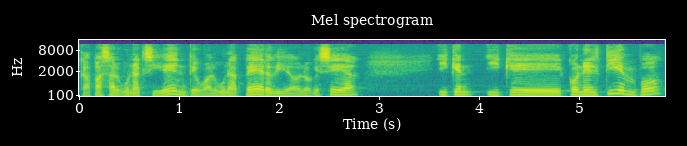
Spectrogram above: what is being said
capaz algún accidente o alguna pérdida o lo que sea, y que, y que con el tiempo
